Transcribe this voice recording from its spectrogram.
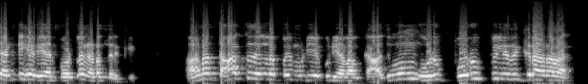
சண்டிகர் ஏர்போர்ட்ல நடந்திருக்கு. ஆனா தாக்குதல்ல போய் முடியக்கூடிய அளவுக்கு அதுவும் ஒரு பொறுப்பில் இருக்கிறார் அவர்.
